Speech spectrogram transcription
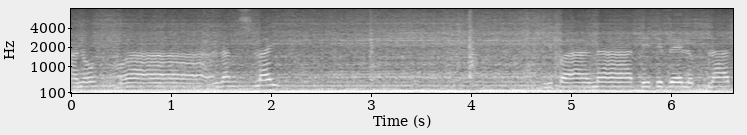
ano, landslide. Hindi pa na develop lahat.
